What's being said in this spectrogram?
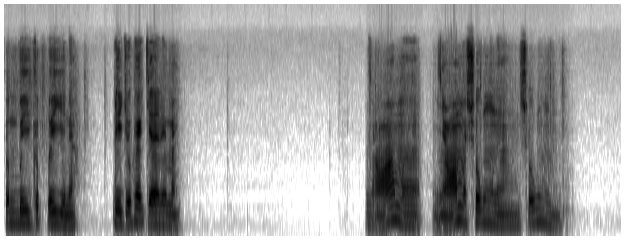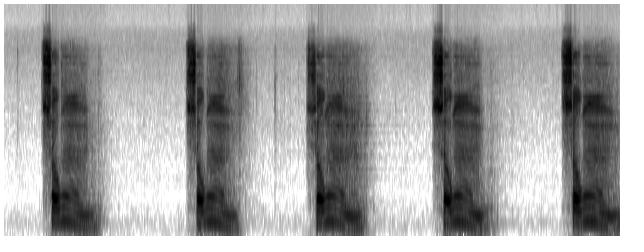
combi copy gì nè? Đi chỗ khác chơi đi mày. Nhỏ mà nhỏ mà sung nè, sung sung sung sung sung sung.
